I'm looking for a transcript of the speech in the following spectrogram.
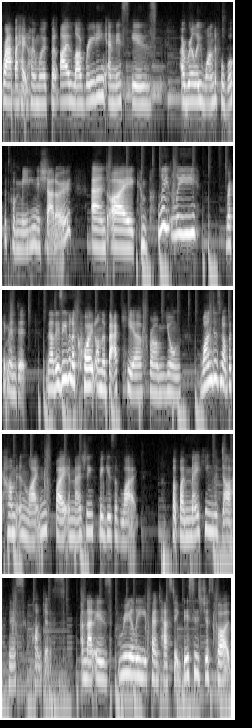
crap, I hate homework, but I love reading, and this is a really wonderful book. It's called Meeting the Shadow, and I completely recommend it. Now, there's even a quote on the back here from Jung One does not become enlightened by imagining figures of light, but by making the darkness conscious. And that is really fantastic. This has just got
